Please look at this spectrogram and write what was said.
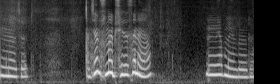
Evet evet. Canım şunlara bir şey desene ya. Hı, yapmayın böyle.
